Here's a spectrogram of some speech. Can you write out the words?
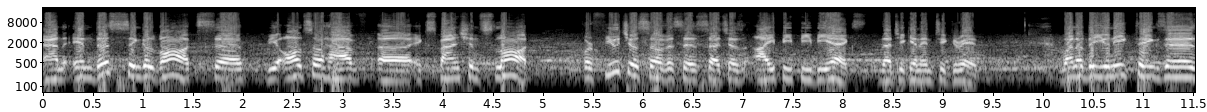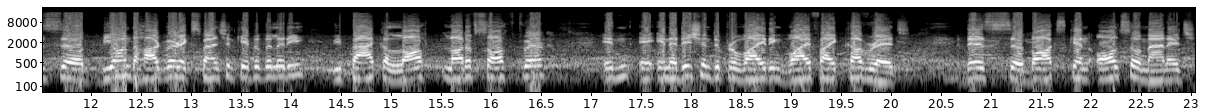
And in this single box, uh, we also have uh, expansion slot for future services such as IPPBX that you can integrate. One of the unique things is uh, beyond the hardware expansion capability, we pack a lot, lot of software in, in addition to providing Wi-Fi coverage, this uh, box can also manage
